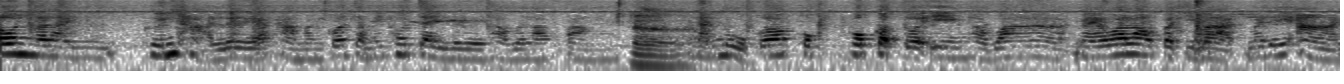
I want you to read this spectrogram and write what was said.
ต้นอะไรพื้นฐานเลยอะค่ะ มันก็จะไม่เข้าใจเลยค่ะ เวลาฟังอ่านั้นหนูก็พบพบกับตัวเองค่ะว่า แม้ว่าเราปฏิบัติไม่ได้อ่าน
